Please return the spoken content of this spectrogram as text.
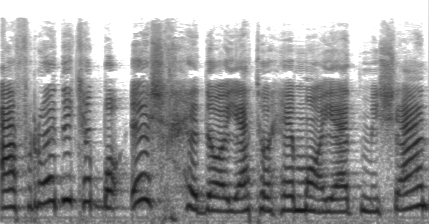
افرادی که با عشق هدایت و حمایت میشن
